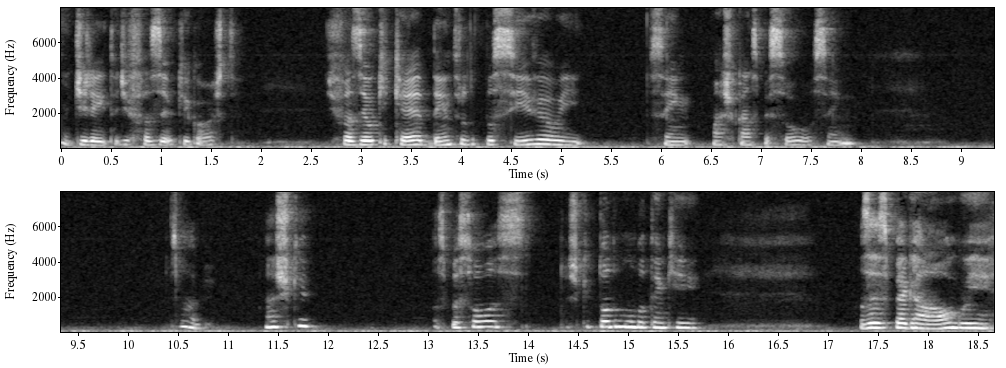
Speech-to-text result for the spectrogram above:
o direito de fazer o que gosta, de fazer o que quer dentro do possível e sem machucar as pessoas, sem. Sabe? Acho que as pessoas. Acho que todo mundo tem que. Às vezes pegar algo e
